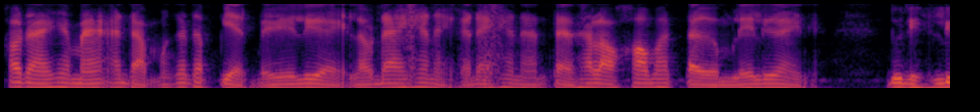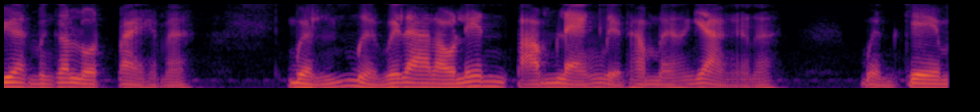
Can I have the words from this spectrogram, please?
เข้าใจใช่ไหมอันดับมันก็จะเปลี่ยนไปเรื่อยๆ เราได้แค่ไหนก็ได้แค่นั้น แต่ถ้าเราเข้ามาเติมเรื่อยๆเนี่ย ดูดิเลือดมันก็ลดไปเห็นไหมเหมือนเหมือนเวลาเราเล่นปั๊มแรงหรือทำอะไรทั้งอย่างอะนะ เหมือนเกม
